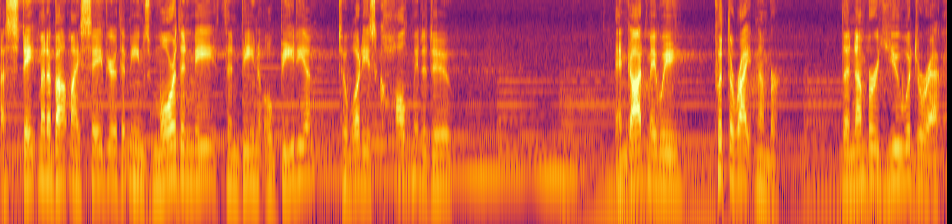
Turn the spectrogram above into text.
a statement about my Savior, that means more than me than being obedient to what He's called me to do. And God, may we put the right number, the number you would direct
